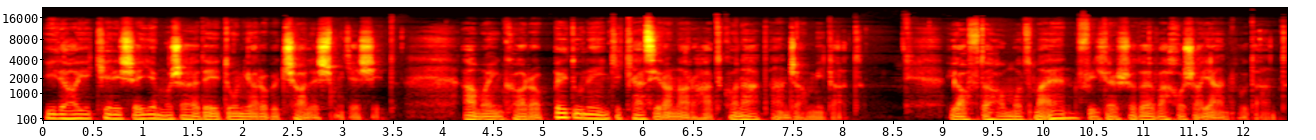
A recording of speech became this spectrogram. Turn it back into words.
ایده های کلیشهی مشاهده دنیا را به چالش می کشید اما این کار را بدون اینکه کسی را ناراحت کند انجام می‌داد. یافته ها مطمئن فیلتر شده و خوشایند بودند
